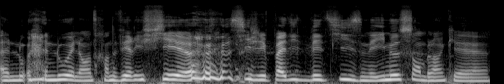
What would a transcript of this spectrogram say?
Anne-Lou, elle est en train de vérifier euh, si j'ai pas dit de bêtises, mais il me semble hein, qu'elle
